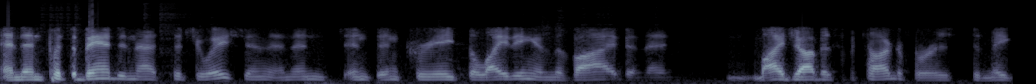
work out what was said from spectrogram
and then put the band in that situation, and then and then create the lighting and the vibe, and then my job as a photographer is to make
